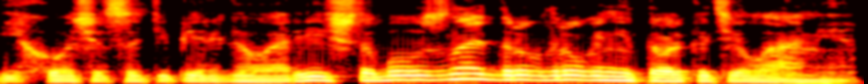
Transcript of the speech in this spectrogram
и хочется теперь говорить, чтобы узнать друг друга не только телами.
